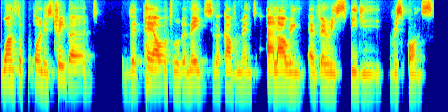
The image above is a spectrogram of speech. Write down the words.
once the bond is triggered, the payout will be made to the government, allowing a very speedy response.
